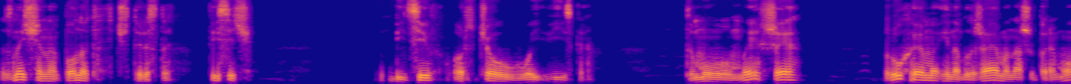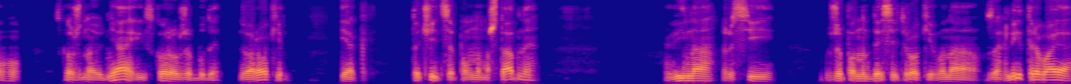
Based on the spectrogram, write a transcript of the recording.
знищено понад 400 тисяч бійців орчового війська. Тому ми ще рухаємо і наближаємо нашу перемогу з кожного дня, і скоро вже буде два роки, як точиться повномасштабна війна Росії. Вже понад 10 років вона взагалі триває.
